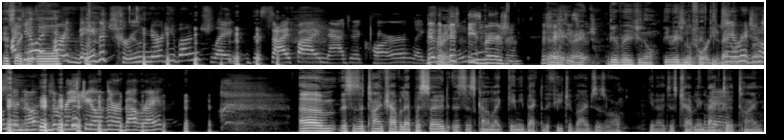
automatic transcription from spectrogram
it's I like feel we're all like are they the true nerdy bunch? Like the sci-fi magic horror? Like They're the Right. fifties version. The right, fifties right version. the original the original fifties. 50 the original. You nerdy know, bunch. the ratios are about right. um this is a time travel episode this is kind of like gave me back to the future vibes as well you know just traveling back to Yeah. a time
